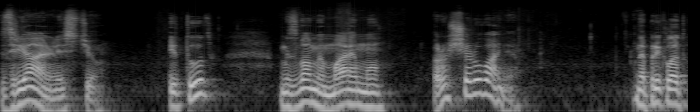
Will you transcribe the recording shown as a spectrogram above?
з реальністю. І тут ми з вами маємо розчарування. Наприклад,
